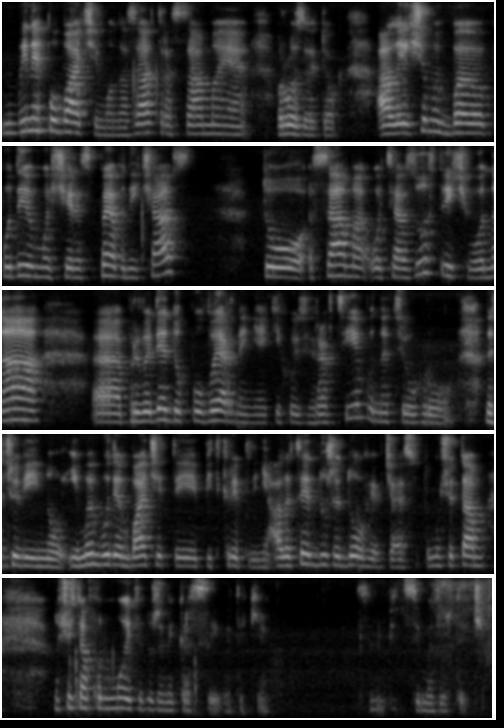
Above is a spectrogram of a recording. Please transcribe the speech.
ми не побачимо на завтра саме розвиток. Але якщо ми подивимося через певний час, то саме оця зустріч вона е, приведе до повернення якихось гравців на цю гру, на цю війну, і ми будемо бачити підкріплення. Але це дуже довге в часу, тому що там ну, щось там формується дуже некрасиве таке. Це під цими зустрічами.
